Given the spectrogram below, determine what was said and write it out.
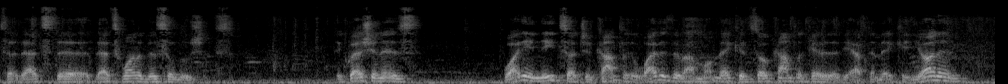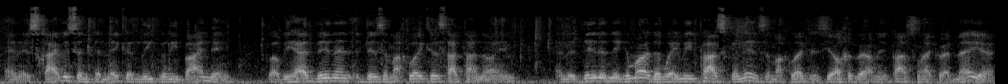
So that's the that's one of the solutions. The question is, why do you need such a complicated? Why does the Rambam make it so complicated that you have to make it yonim and it's chayvison to make it legally binding? But we had din there's a machlekes hatanoim and the din in the Gemara, the way we paskin is, the machlekes yochid v'rami paskin like Reb Meir,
